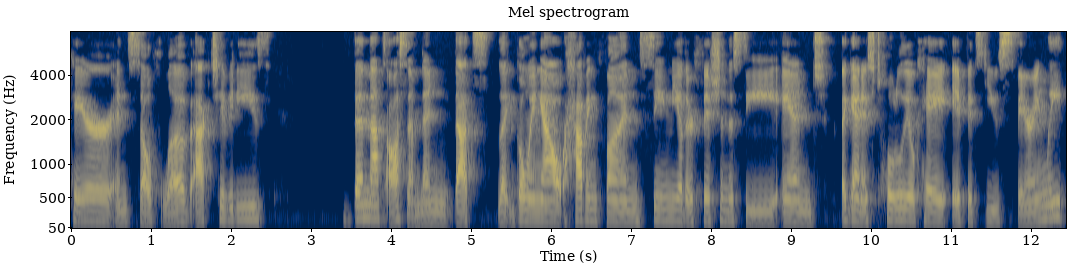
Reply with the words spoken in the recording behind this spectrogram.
care and self love activities, then that's awesome. Then that's like going out, having fun, seeing the other fish in the sea. And again, it's totally okay if it's used sparingly.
